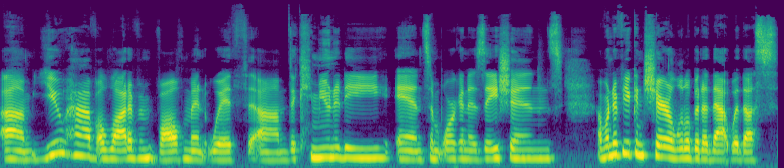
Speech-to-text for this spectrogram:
Um, you have a lot of involvement with um, the community and some organizations. I wonder if you can share a little bit of that with us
